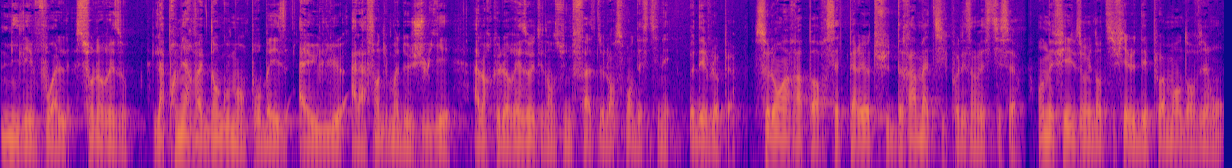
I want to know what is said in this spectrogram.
mis les voiles sur le réseau. La première vague d'engouement pour Base a eu lieu à la fin du mois de juillet, alors que le réseau était dans une phase de lancement destinée aux développeurs. Selon un rapport, cette période fut dramatique pour les investisseurs. En effet, ils ont identifié le déploiement d'environ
